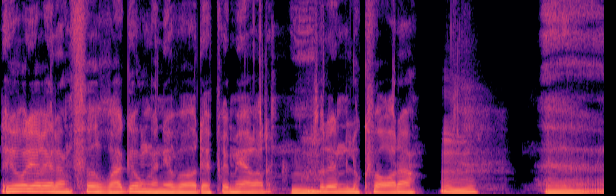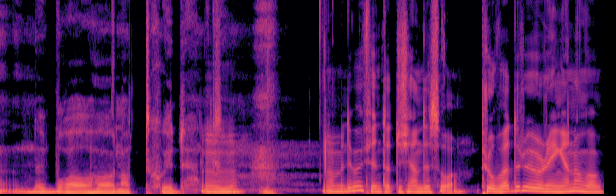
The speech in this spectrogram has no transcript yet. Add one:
det gjorde jag redan förra gången jag var deprimerad. Så den låg kvar där. Mm. Eh, Det är bra att ha något skydd. Liksom. Mm. Ja, men det var ju fint att du kände så. Provade du att ringa någon gång?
